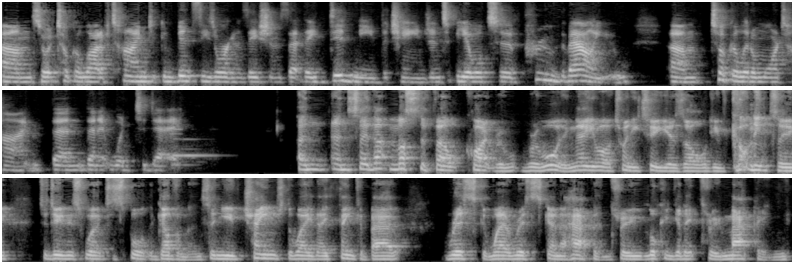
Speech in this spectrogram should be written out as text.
Um, so it took a lot of time to convince these organizations that they did need the change and to be able to prove the value um, took a little more time than than it would today. And and so that must have felt quite re- rewarding. There you are 22 years old. You've gone into to do this work to support the government, and you've changed the way they think about risk and where risk's going to happen through looking at it through mapping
